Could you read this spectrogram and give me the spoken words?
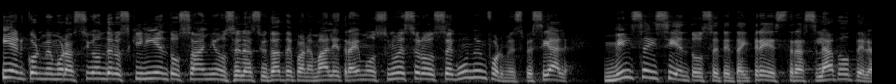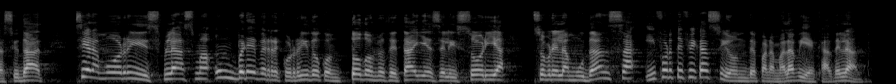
Y en conmemoración de los 500 años de la ciudad de Panamá le traemos nuestro segundo informe especial, 1673, traslado de la ciudad. Sierra Morris plasma un breve recorrido con todos los detalles de la historia sobre la mudanza y fortificación de Panamá la Vieja. Adelante.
